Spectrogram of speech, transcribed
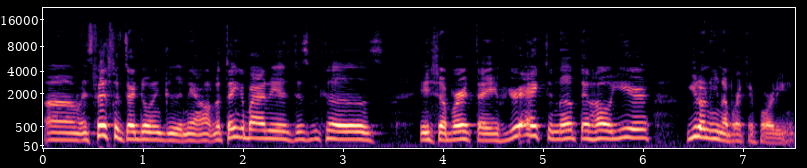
um, especially if they're doing good. Now, the thing about it is, just because it's your birthday, if you're acting up that whole year, you don't need a birthday party.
